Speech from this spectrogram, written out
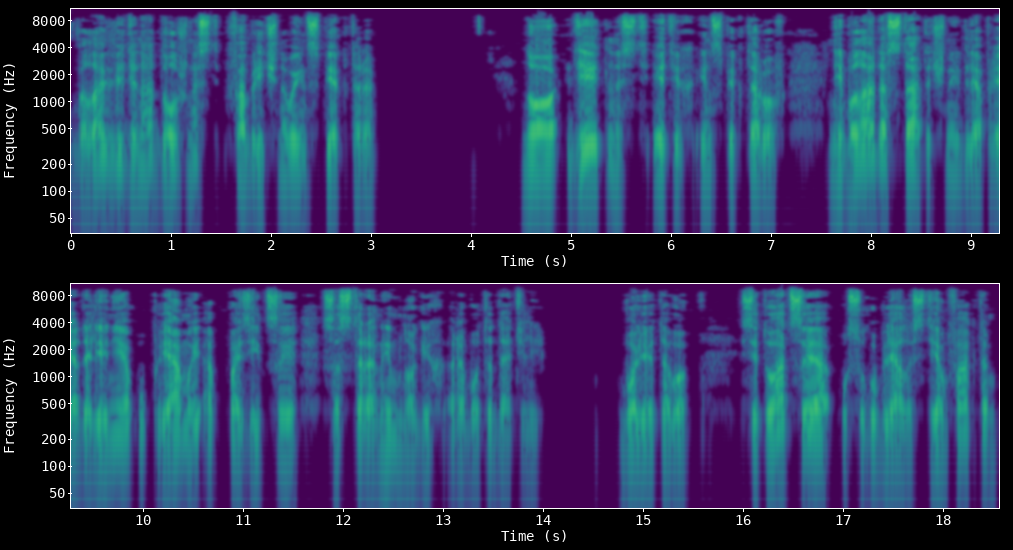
была введена должность фабричного инспектора. Но деятельность этих инспекторов не была достаточной для преодоления упрямой оппозиции со стороны многих работодателей. Более того, ситуация усугублялась тем фактом,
